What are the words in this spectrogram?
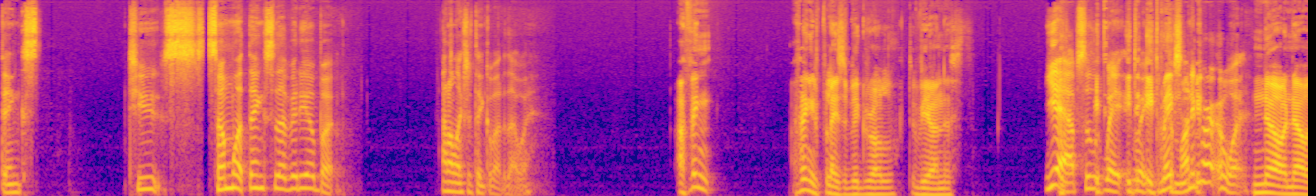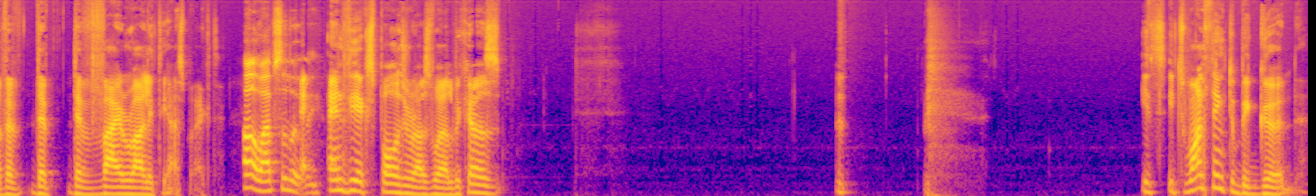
thanks to somewhat thanks to that video, but I don't like to think about it that way. I think, I think it plays a big role, to be honest. Yeah, absolutely. It, wait, it, wait, it makes the money it, part or what? No, no, the the the virality aspect. Oh, absolutely. And the exposure as well, because it's it's one thing to be good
